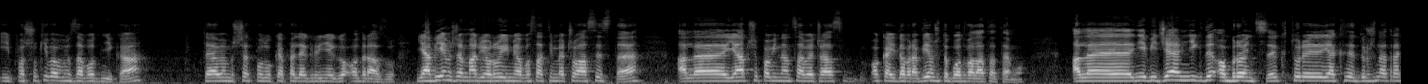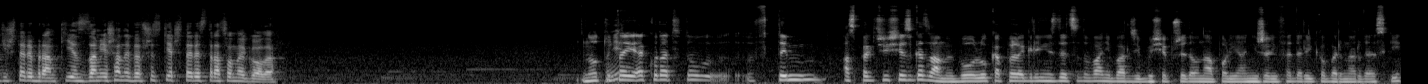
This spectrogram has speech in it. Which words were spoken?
i poszukiwałbym zawodnika, to ja bym szedł po Lukę Pellegriniego od razu. Ja wiem, że Mario Rui miał w ostatnim meczu asystę, ale ja przypominam cały czas, okej, dobra, wiem, że to było dwa lata temu, ale nie widziałem nigdy obrońcy, który jak drużyna traci cztery bramki, jest zamieszany we wszystkie cztery stracone gole. No tutaj akurat no, w tym aspekcie się zgadzamy, bo Luca Pellegrini zdecydowanie bardziej by się przydał Napoli aniżeli Federico Bernardeschi.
